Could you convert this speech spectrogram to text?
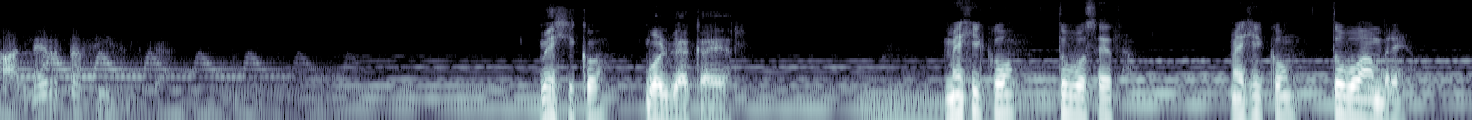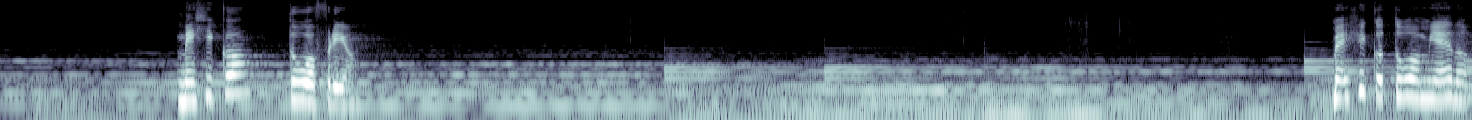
Alerta sísmica. México volvió a caer. México tuvo sed. México tuvo hambre. México tuvo frío. México tuvo miedo.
